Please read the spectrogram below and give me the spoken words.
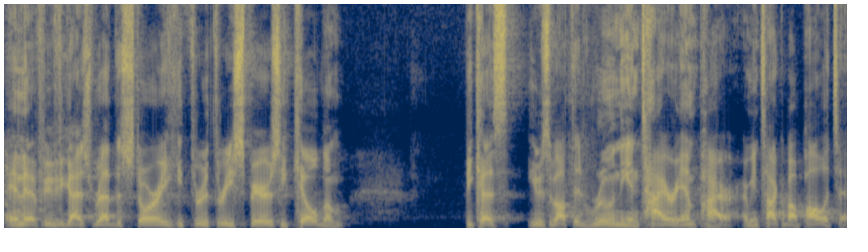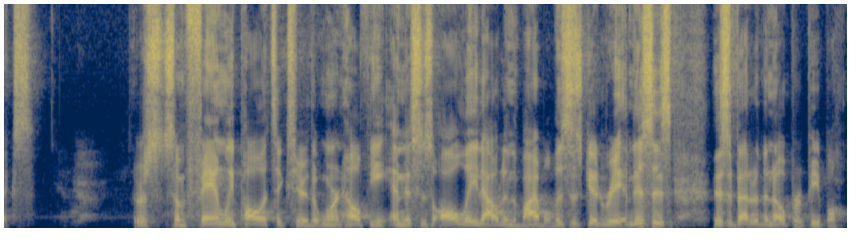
And if you guys read the story, he threw three spears, he killed them because he was about to ruin the entire empire. I mean, talk about politics. There's some family politics here that weren't healthy, and this is all laid out in the Bible. This is good. Re- and this is this is better than Oprah, people.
